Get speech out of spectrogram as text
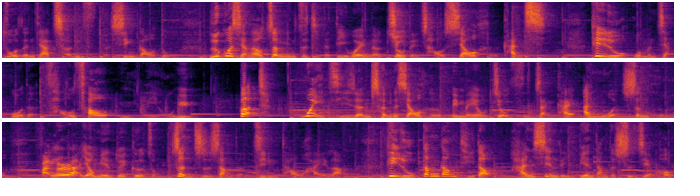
做人家臣子的新高度。如果想要证明自己的地位呢，就得朝萧何看齐。譬如我们讲过的曹操与刘裕。But 位极人臣的萧何并没有就此展开安稳生活，反而啊要面对各种政治上的惊涛骇浪。譬如刚刚提到韩信领便当的事件后，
